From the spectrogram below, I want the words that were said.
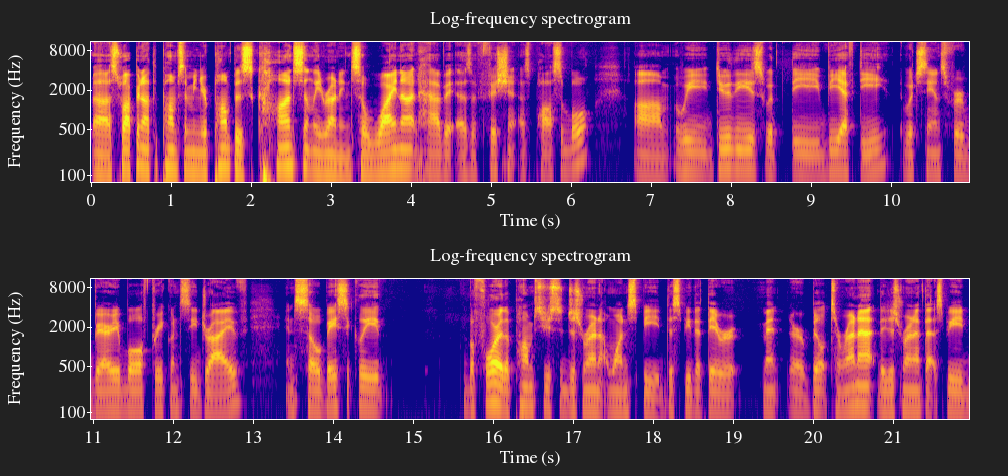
Uh, swapping out the pumps, I mean, your pump is constantly running, so why not have it as efficient as possible? Um, we do these with the VFD, which stands for Variable Frequency Drive. And so basically, before the pumps used to just run at one speed, the speed that they were meant or built to run at, they just run at that speed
